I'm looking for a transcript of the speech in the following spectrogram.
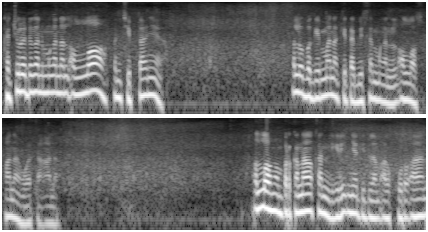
kecuali dengan mengenal Allah penciptanya. Lalu bagaimana kita bisa mengenal Allah Subhanahu wa taala? Allah memperkenalkan dirinya di dalam Al-Quran.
